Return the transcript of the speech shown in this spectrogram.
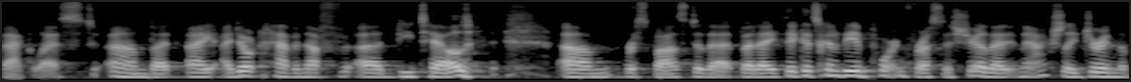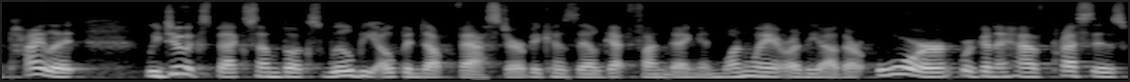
backlist. Um, but I, I don't have enough uh, detailed um, response to that. But I think it's going to be important for us to share that. And actually, during the pilot, we do expect some books will be opened up faster because they'll get funding in one way or the other. Or we're going to have presses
